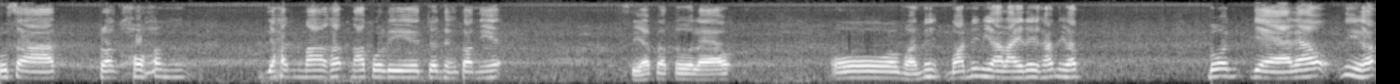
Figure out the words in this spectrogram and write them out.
อุตสาห์ ประคองยันมาครับ นาโปลีจนถึงตอนนี้ เสียประตูแล้ว โอ้เหมือนไม่บอลไม่มีอะไรเลยครับนี่ครับ โดนแย่แล้วนี่ครับ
